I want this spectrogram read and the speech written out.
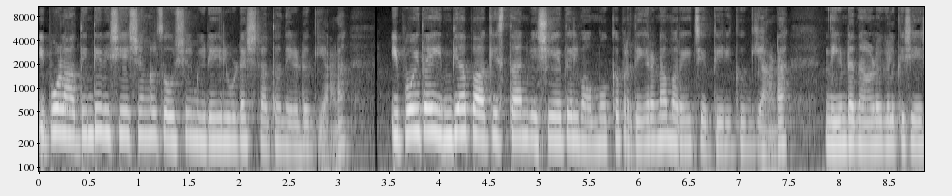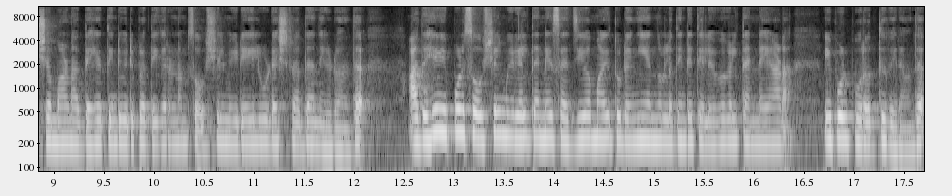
ഇപ്പോൾ അതിന്റെ വിശേഷങ്ങൾ സോഷ്യൽ മീഡിയയിലൂടെ ശ്രദ്ധ നേടുകയാണ്. ഇപ്പോൾ ഇതാ ഇന്ത്യ പാകിസ്ഥാൻ വിഷയത്തിൽ മമ്മൂക്ക പ്രതികരണം അറിയിച്ചെത്തിയിരിക്കുകയാണ്. നീണ്ട നാളുകൾക്ക് ശേഷമാണ് അദ്ദേഹത്തിന്റെ ഒരു പ്രതികരണം സോഷ്യൽ മീഡിയയിലൂടെ ശ്രദ്ധ നേടുന്നത്. അദ്ദേഹം ഇപ്പോൾ സോഷ്യൽ മീഡിയയിൽ തന്നെ സജീവമായി തുടങ്ങി എന്നുള്ളതിന്റെ തെളിവുകൾ തന്നെയാണ് ഇപ്പോൾ പുറത്തു വരുന്നത്.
